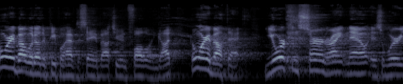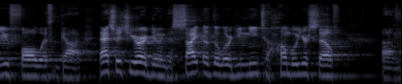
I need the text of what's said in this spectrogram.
Don't worry about what other people have to say about you and following God. Don't worry about that. Your concern right now is where you fall with God. That's what you are doing. The sight of the Lord. You need to humble yourself um,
